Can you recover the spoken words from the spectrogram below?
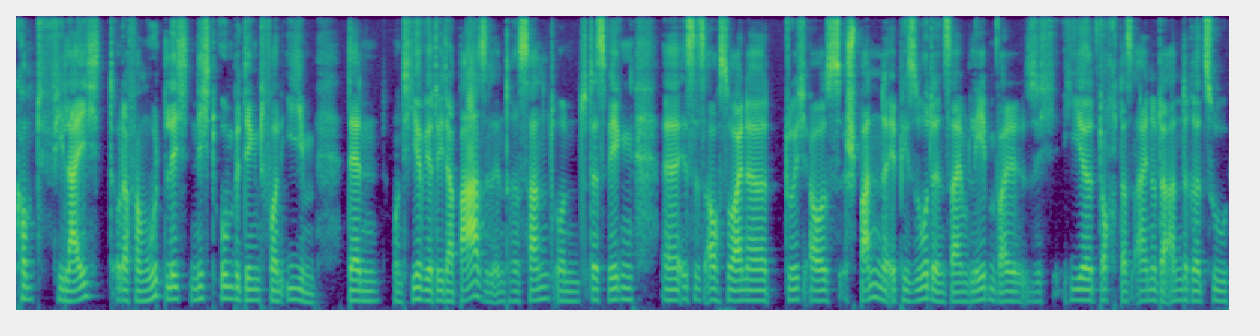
kommt vielleicht oder vermutlich nicht unbedingt von ihm. Denn, und hier wird wieder Basel interessant und deswegen äh, ist es auch so eine durchaus spannende Episode in seinem Leben, weil sich hier doch das ein oder andere zu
